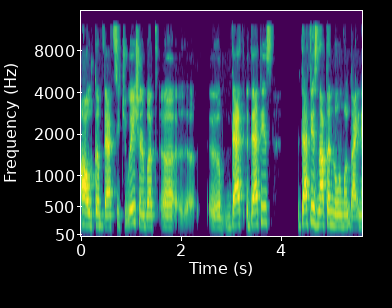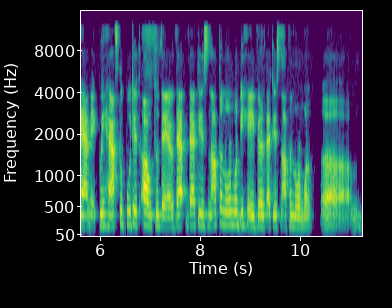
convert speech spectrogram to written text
out of that situation but that that is that is not a normal dynamic. We have to put it out there. That that is not a normal behavior. That is not a normal um,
